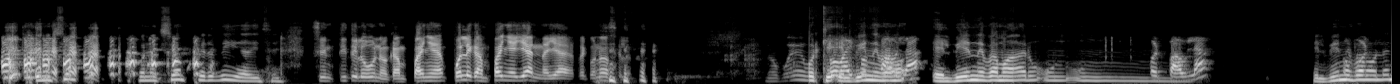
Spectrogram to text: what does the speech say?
Conexión, perdida, dice. Sin título 1, campaña, ponle campaña Yanna, ya, reconócelo. no puedo porque el viernes, vamos, el viernes vamos a dar un, un... ¿Por Paula? El viernes vamos a hablar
